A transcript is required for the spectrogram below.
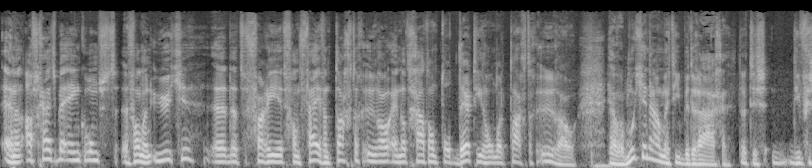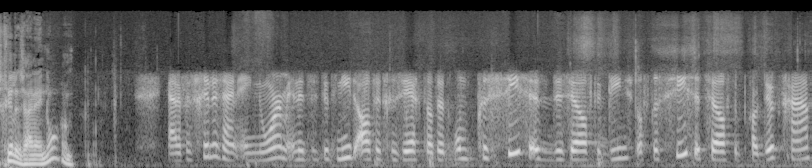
En een afscheidsbijeenkomst van een uurtje, eh, dat varieert van 85 euro... en dat gaat dan tot 1380 euro. Ja, wat moet je nou met die bedragen? Dat is, die verschillen zijn enorm. Ja, de verschillen zijn enorm en het is natuurlijk niet altijd gezegd dat het om precies dezelfde dienst of precies hetzelfde product gaat.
